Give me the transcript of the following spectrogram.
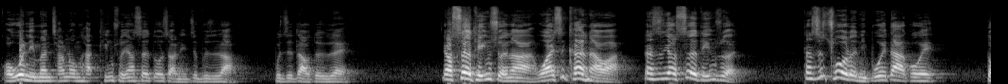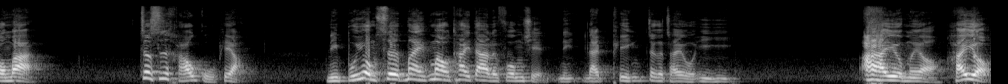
我问你们，长隆还停损要设多少？你知不知道？不知道，对不对？要设停损啊，我还是看好啊，但是要设停损，但是错了你不会大亏，懂吧？这是好股票。你不用设卖冒太大的风险，你来拼这个才有意义。啊，还有没有？还有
